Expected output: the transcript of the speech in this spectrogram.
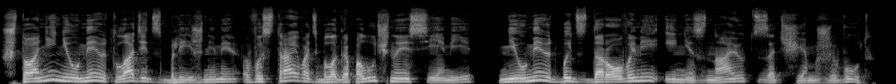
что они не умеют ладить с ближними, выстраивать благополучные семьи, не умеют быть здоровыми и не знают, зачем живут.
